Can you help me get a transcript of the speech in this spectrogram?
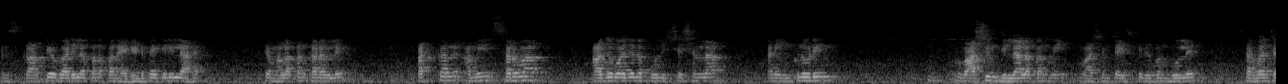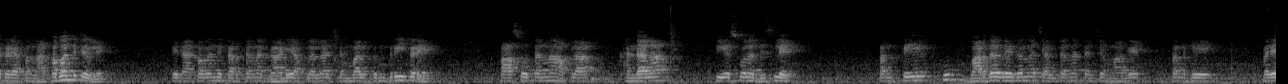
आणि स्कॉर्पिओ गाडीला पण आपण आयडेंटिफाय केलेलं आहे. ते मला पण कळवले. पटकन आम्ही सर्व आजूबाजूला पोलीस स्टेशनला आणि इन्क्लुडिंग वाशिम जिल्ह्याला पण मी वाशिमच्या एस पीला पण बोलले. सर्वांच्याकडे आपण नाकाबंदी ठेवले. ते नाकाबंदी करताना गाडी आपल्याला शंबाल पिंपरीकडे पास होताना आपला खंडाला पी एस ओला दिसले पण ते खूप बारदार वेगानं चालताना त्यांच्या मागे पण हे म्हणजे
